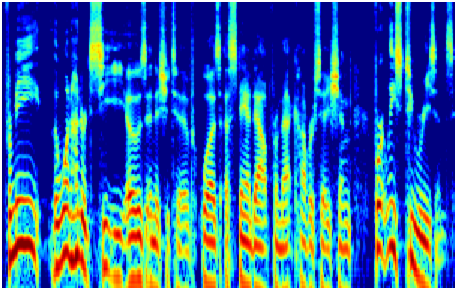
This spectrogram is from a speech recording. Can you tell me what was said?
For me, the 100 CEOs initiative was a standout from that conversation for at least two reasons.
